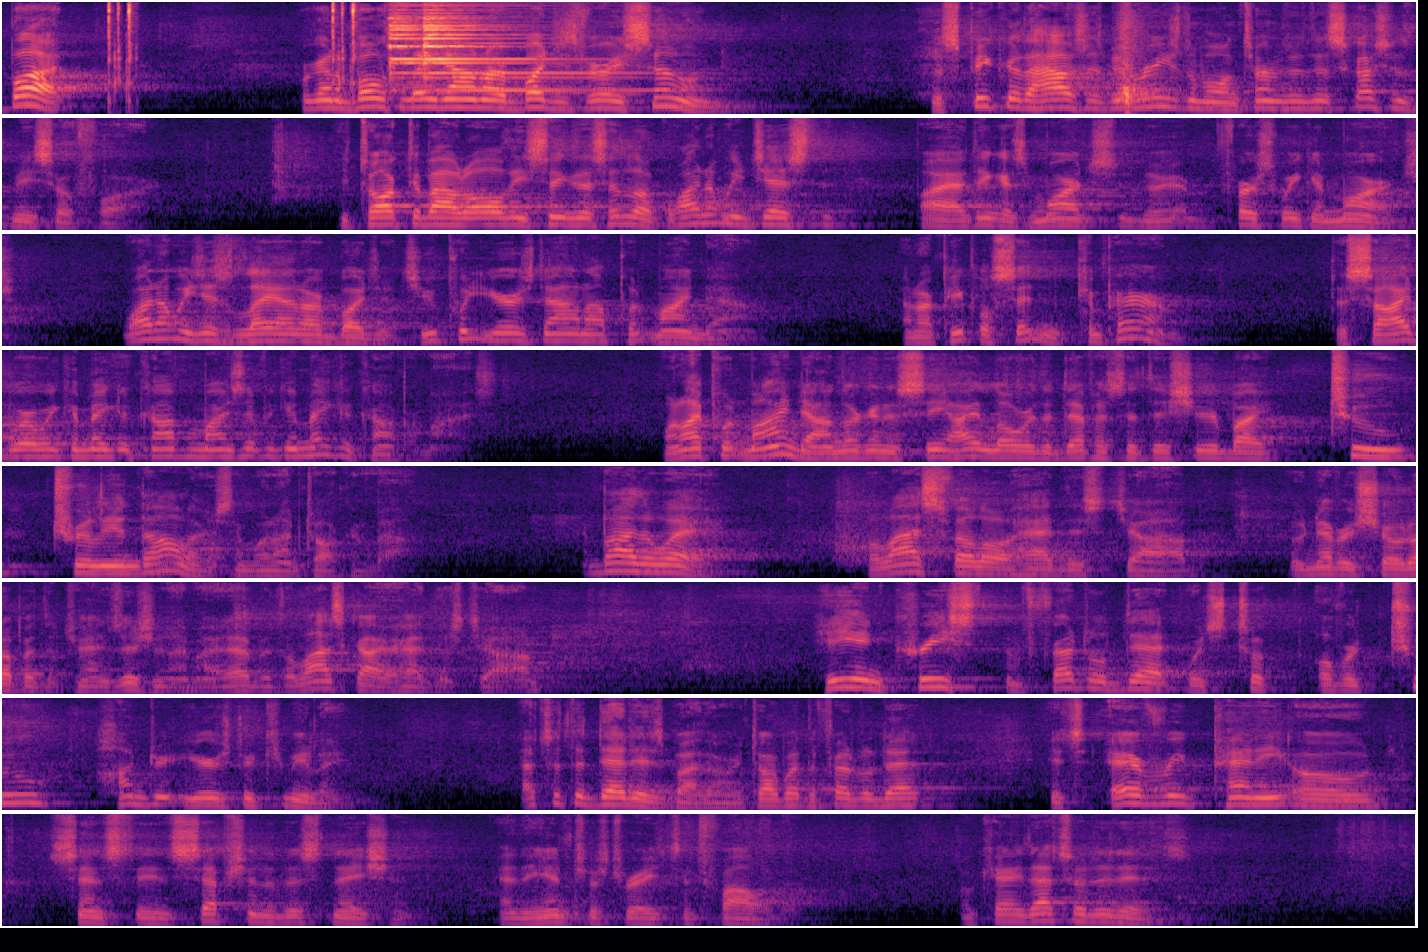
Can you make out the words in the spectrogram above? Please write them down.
but we're going to both lay down our budgets very soon. The Speaker of the House has been reasonable in terms of discussions with me so far. He talked about all these things. I said, look, why don't we just, by I think it's March, the first week in March, why don't we just lay out our budgets? You put yours down, I'll put mine down. And our people sit and compare them. decide where we can make a compromise if we can make a compromise. When I put mine down, they're going to see I lowered the deficit this year by $2 trillion in what I'm talking about. And by the way, the last fellow who had this job, who never showed up at the transition, I might add, but the last guy who had this job, he increased the federal debt, which took over 200 years to accumulate. That's what the debt is, by the way. We talk about the federal debt. It's every penny owed since the inception of this nation and the interest rates that followed it. Okay, that's what it is.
